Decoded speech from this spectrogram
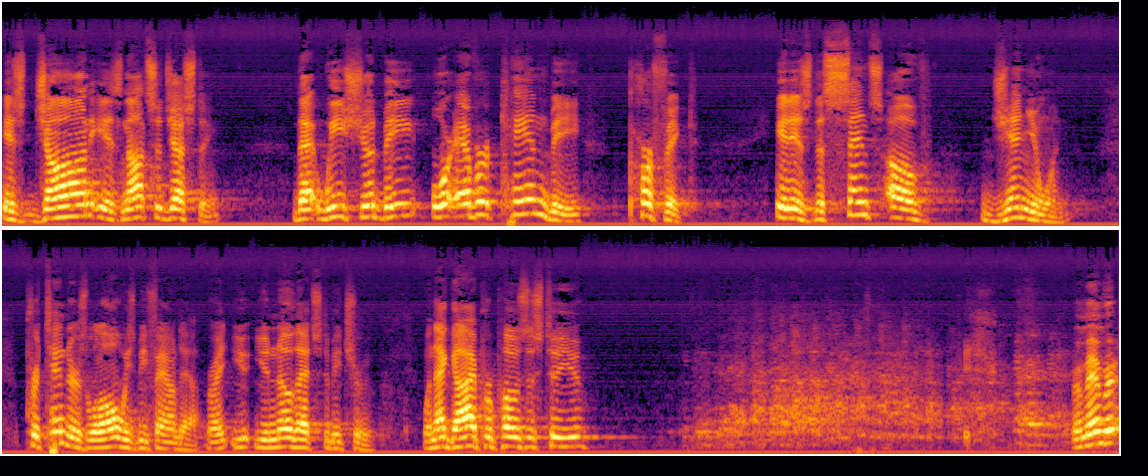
is John is not suggesting that we should be or ever can be perfect. It is the sense of genuine. Pretenders will always be found out, right? You, you know that's to be true. When that guy proposes to you, Remember,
